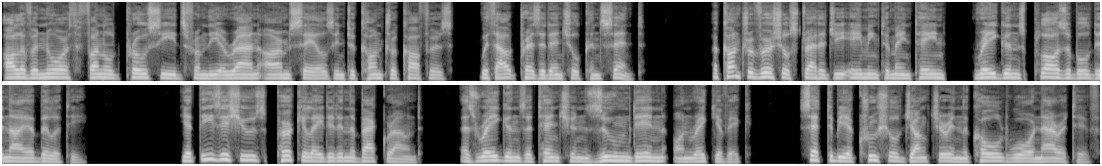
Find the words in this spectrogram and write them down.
Oliver North funneled proceeds from the Iran arms sales into Contra coffers without presidential consent, a controversial strategy aiming to maintain Reagan's plausible deniability. Yet these issues percolated in the background as Reagan's attention zoomed in on Reykjavik, set to be a crucial juncture in the Cold War narrative.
